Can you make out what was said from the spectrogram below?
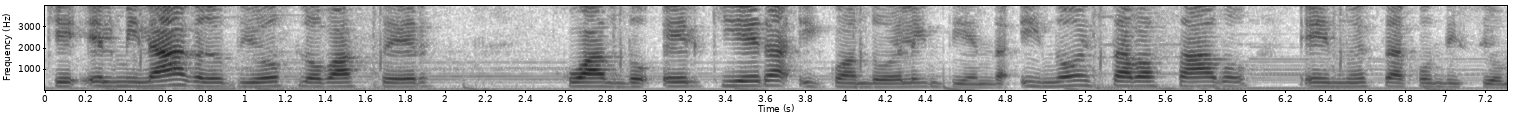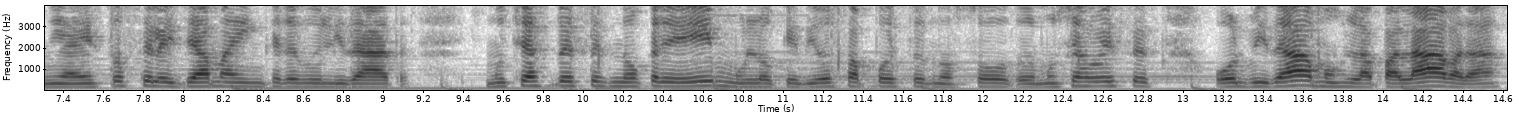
que el milagro Dios lo va a hacer cuando Él quiera y cuando Él entienda. Y no está basado en nuestra condición. Y a esto se le llama incredulidad. Muchas veces no creemos lo que Dios ha puesto en nosotros. Muchas veces olvidamos la palabra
